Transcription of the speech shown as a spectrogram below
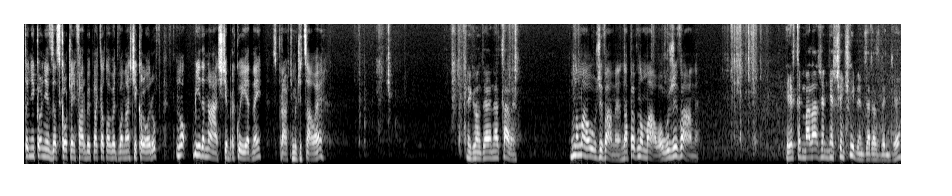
To nie koniec zaskoczeń, farby plakatowe 12 kolorów. No 11, brakuje jednej. Sprawdźmy czy całe. Wyglądają na całe. No mało używane, na pewno mało używane. Jestem malarzem nieszczęśliwym, zaraz będzie.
